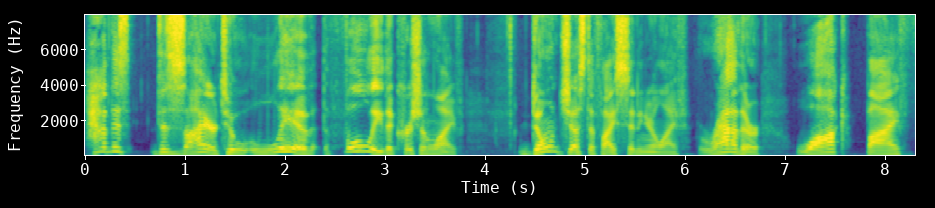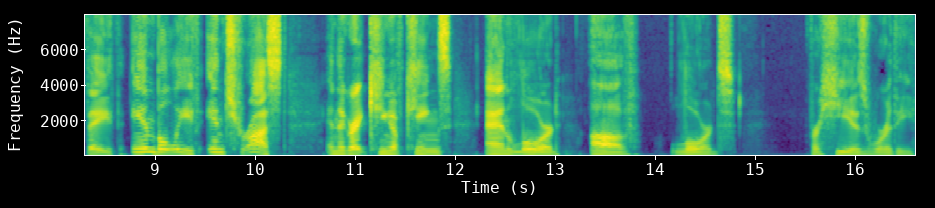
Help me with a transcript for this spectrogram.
Have this desire to live fully the Christian life. Don't justify sin in your life. Rather, walk by faith, in belief, in trust in the great King of Kings and Lord of Lords, for he is worthy.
